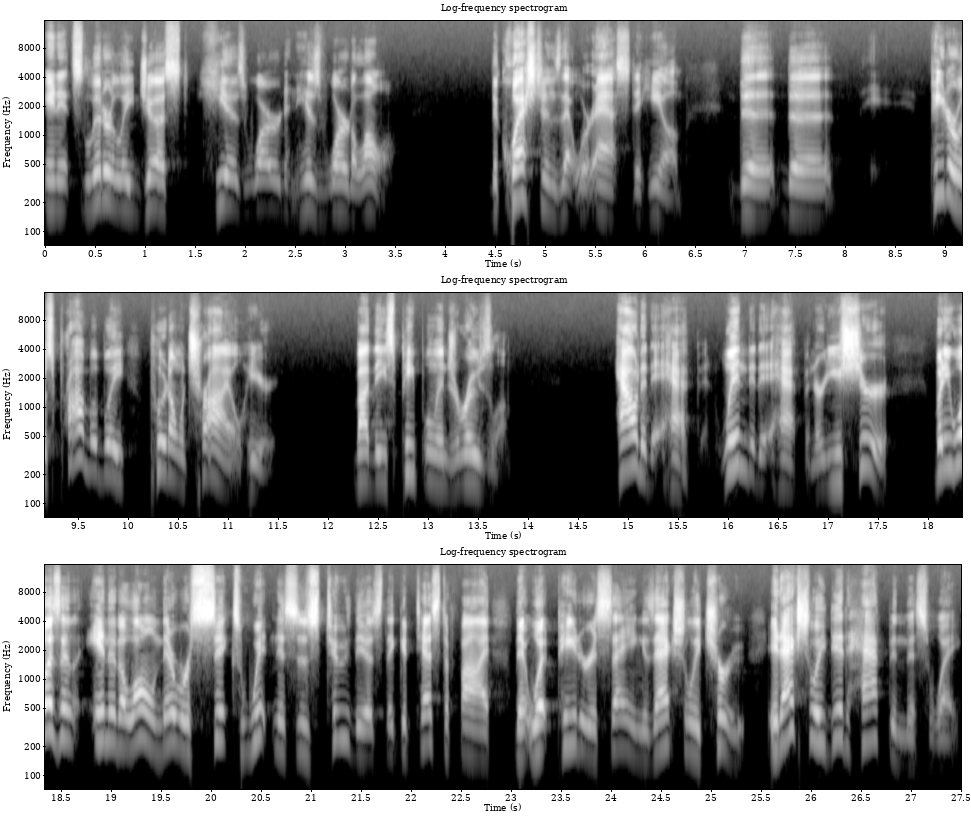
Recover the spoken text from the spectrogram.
and it's literally just his word and his word alone? The questions that were asked to him, the the Peter was probably put on trial here by these people in Jerusalem. How did it happen? When did it happen? Are you sure? But he wasn't in it alone. There were six witnesses to this that could testify that what Peter is saying is actually true. It actually did happen this way.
